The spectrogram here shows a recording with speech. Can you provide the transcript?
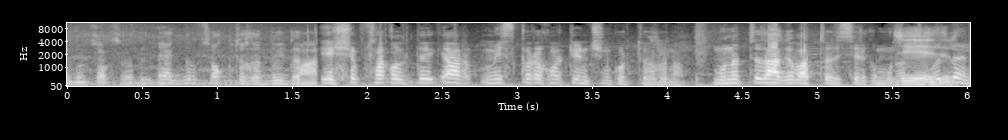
একদম চকচকা দুই একদম চকচকে দুই দাঁত। এসব ছাগল থেকে আর মিস করার কোনো টেনশন করতে হবে না। মনে হচ্ছে যে আগে বাচ্চা দিচ্ছে এরকম মনে হচ্ছে বুঝলেন?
